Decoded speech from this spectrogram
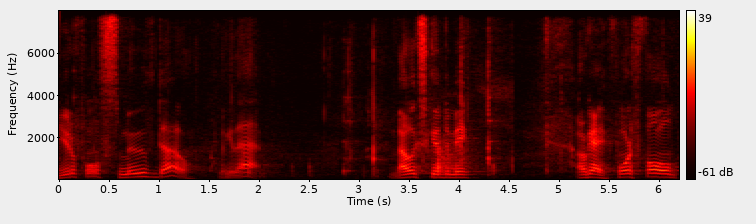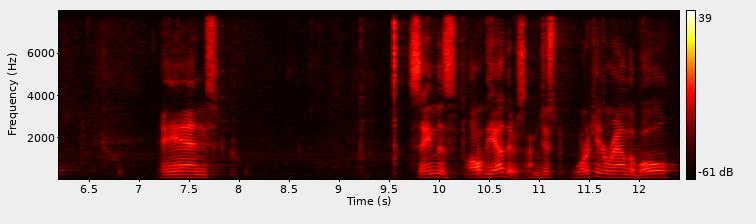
Beautiful, smooth dough. Look at that. That looks good to me. Okay, fourth fold. And same as all the others. I'm just working around the bowl,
